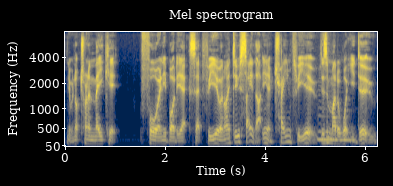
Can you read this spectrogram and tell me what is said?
you know we're not trying to make it for anybody except for you. And I do say that, you know, train for you. Doesn't matter what you mm. do.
